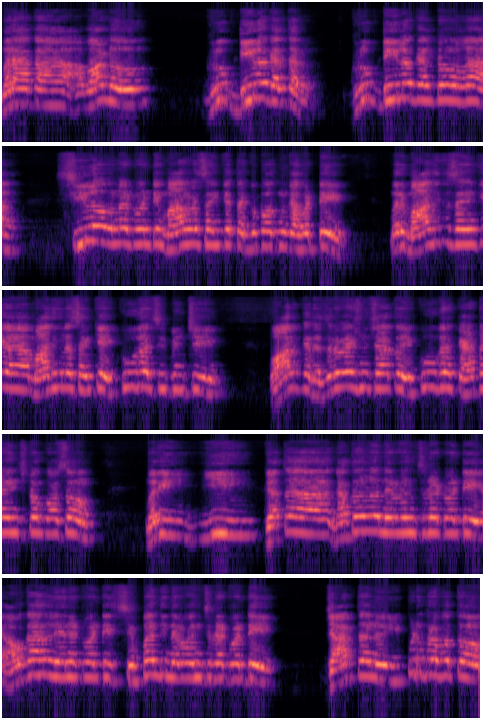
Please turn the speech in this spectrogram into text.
మరి వాళ్ళు గ్రూప్ డిలోకి వెళ్తారు. గ్రూప్ డిలోకి వెళ్ళటం వల్ల సిలో ఉన్నటువంటి మాలల సంఖ్య తగ్గిపోతుంది కాబట్టి మరి మాదిక సంఖ్య మాదిగల సంఖ్య ఎక్కువగా చూపించి వాళ్ళకి రిజర్వేషన్ శాతం ఎక్కువగా కేటాయించడం కోసం మరి ఈ గత గతంలో నిర్వహించినటువంటి అవగాహన లేనటువంటి సిబ్బంది నిర్వహించినటువంటి జాబితాను ఇప్పుడు ప్రభుత్వం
